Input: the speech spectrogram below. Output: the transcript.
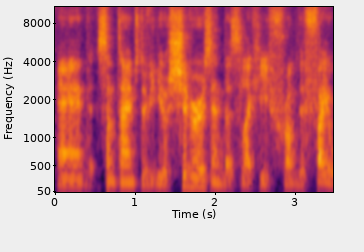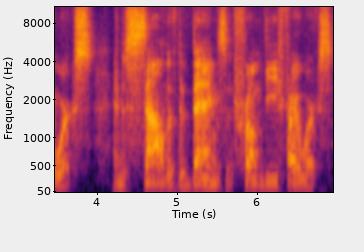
and sometimes the video shivers and that's likely from the fireworks and the sound of the bangs from the fireworks.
